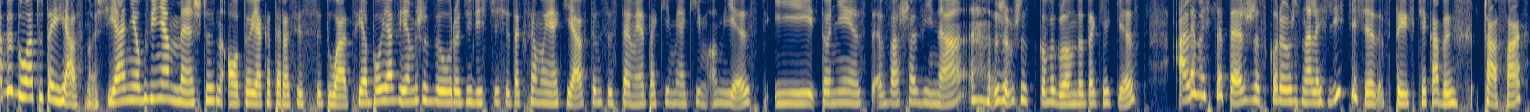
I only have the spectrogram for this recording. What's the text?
aby była tutaj jasność, ja nie obwiniam mężczyzn o to, jaka teraz jest sytuacja, bo ja wiem, że wy urodziliście się tak samo jak ja w tym systemie takim, jakim on jest i to nie jest wasza wina, że wszystko wygląda tak, jak jest, ale myślę też, że skoro już znaleźliście się w tych ciekawych czasach,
